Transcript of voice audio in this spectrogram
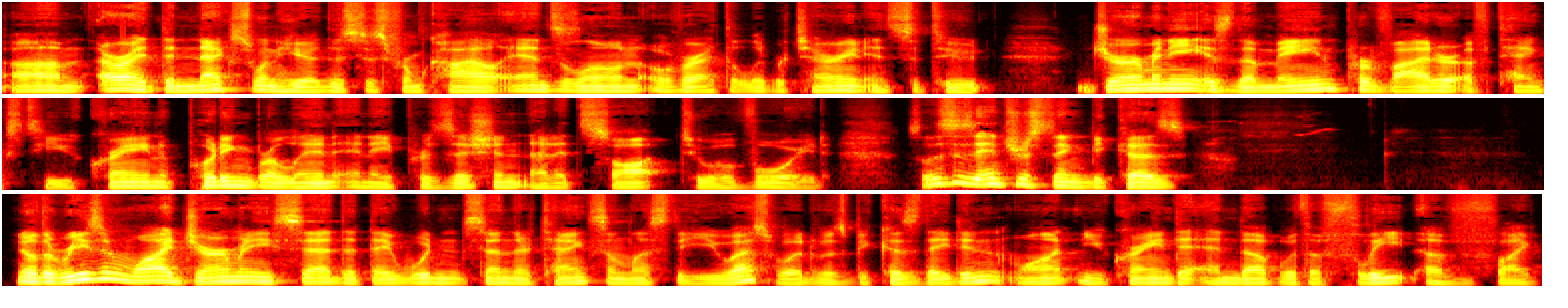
Um, all right, the next one here. This is from Kyle Anzalone over at the Libertarian Institute. Germany is the main provider of tanks to Ukraine, putting Berlin in a position that it sought to avoid. So this is interesting because you know the reason why Germany said that they wouldn't send their tanks unless the US would was because they didn't want Ukraine to end up with a fleet of like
